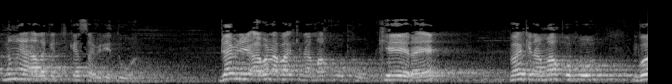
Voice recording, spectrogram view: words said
intumwa ya Allah katikasabira dua byabiri abana bakina makopo kera eh. Bakina makopo ngo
